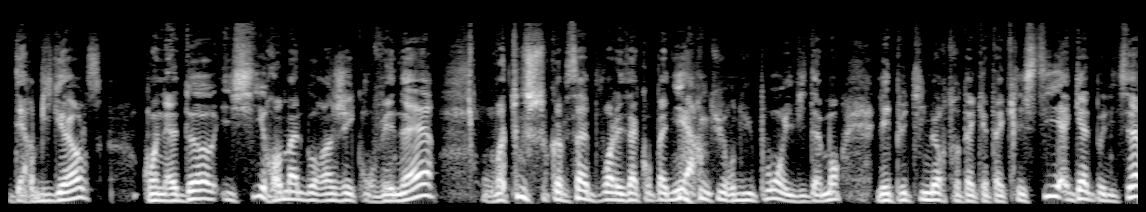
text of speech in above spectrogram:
Derby Girls, qu'on adore ici, Roman Boringer qu'on vénère. On va tous comme ça pouvoir les accompagner, Arthur Dupont évidemment, Les Petits Meurtres d'Agatha Christie, Agathe Bonitzer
